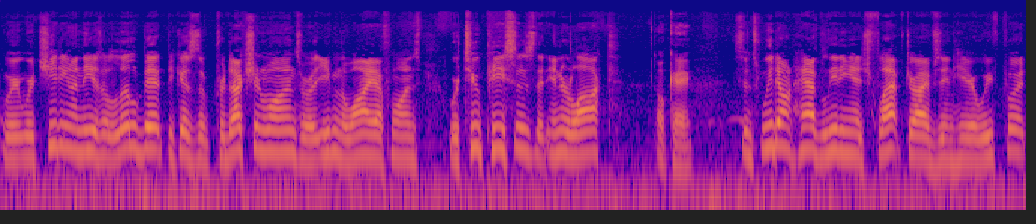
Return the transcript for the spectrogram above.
we're, we're cheating on these a little bit because the production ones or even the YF ones were two pieces that interlocked. Okay. Since we don't have leading edge flap drives in here, we've put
